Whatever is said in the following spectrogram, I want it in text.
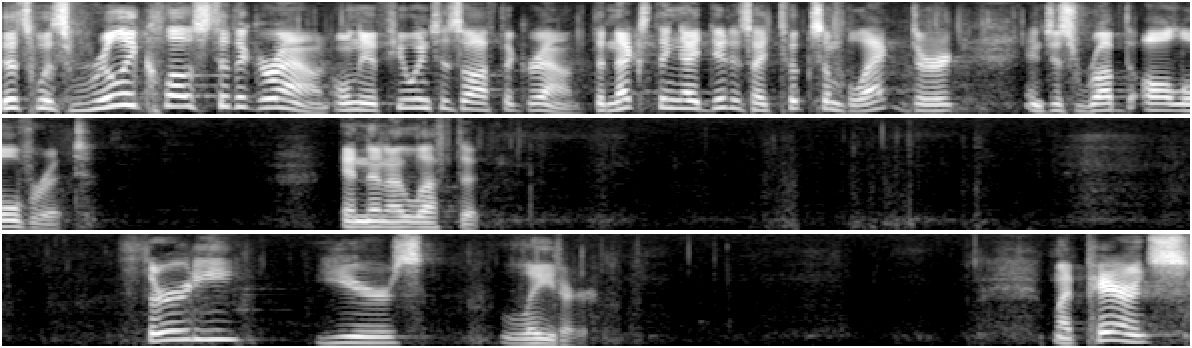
this was really close to the ground, only a few inches off the ground. The next thing I did is I took some black dirt and just rubbed all over it. And then I left it. 30 years later, my parents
